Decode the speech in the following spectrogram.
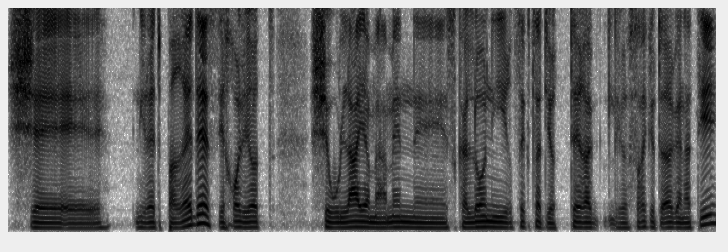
שנראה את פרדס, יכול להיות שאולי המאמן אה, סקלוני ירצה קצת יותר, לשחק יותר הגנתי.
